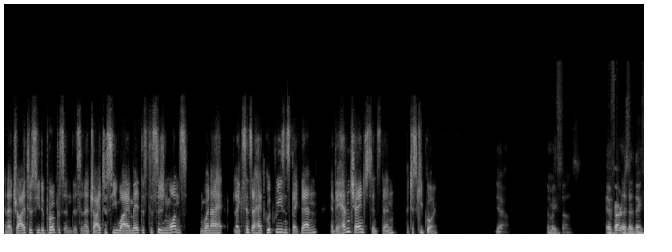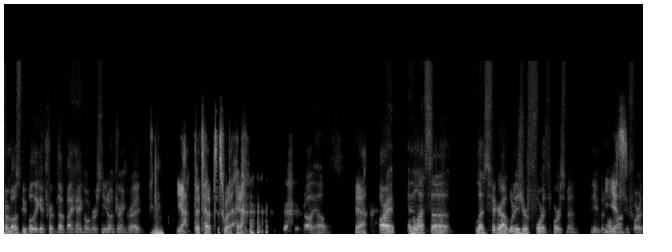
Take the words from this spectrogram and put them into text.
and I try to see the purpose in this, and I try to see why I made this decision once. When I like since I had good reasons back then, and they haven't changed since then, I just keep going. Yeah, that makes sense. In fairness, I think for most people, they get tripped up by hangovers. And you don't drink, right? Yeah, that helps as well. Yeah, probably helps. Yeah. All right, and let's uh let's figure out what is your fourth horseman you've been holding yes. on to for us.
